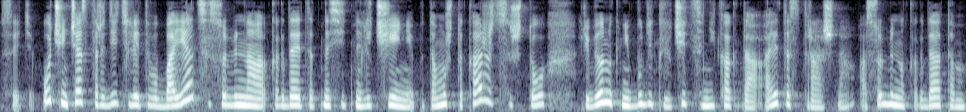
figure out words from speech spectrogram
с этим. Очень часто родители этого боятся, особенно когда это относительно лечения, потому что кажется, что ребенок не будет лечиться никогда, а это страшно, особенно когда там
